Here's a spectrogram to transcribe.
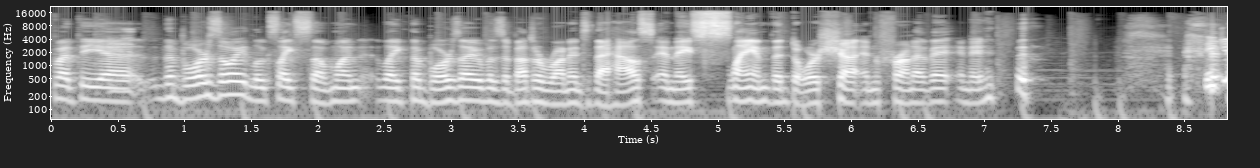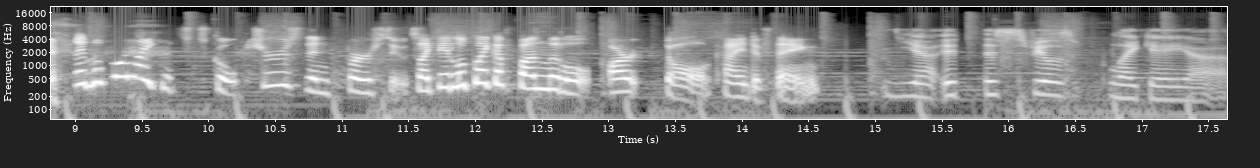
But the uh, the Borzoi looks like someone like the Borzoi was about to run into the house and they slammed the door shut in front of it and it They just they look more like sculptures than fursuits. Like they look like a fun little art doll kind of thing. Yeah, it. This feels like a. Uh,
